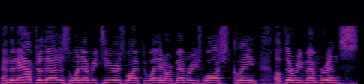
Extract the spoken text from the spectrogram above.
And then after that is when every tear is wiped away and our memories washed clean of their remembrance.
